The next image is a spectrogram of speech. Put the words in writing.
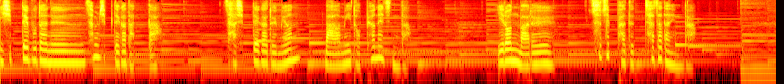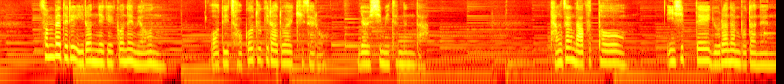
이십 대보다는 삼십 대가 낫다. 사십 대가 되면 마음이 더 편해진다. 이런 말을 수집하듯 찾아다닌다. 선배들이 이런 얘기를 꺼내면 어디 적어두기라도 할 기세로 열심히 듣는다. 당장 나부터 20대의 요란함보다는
